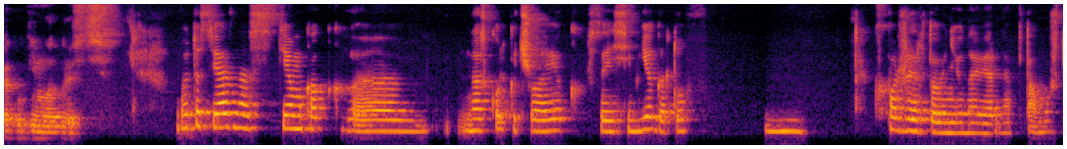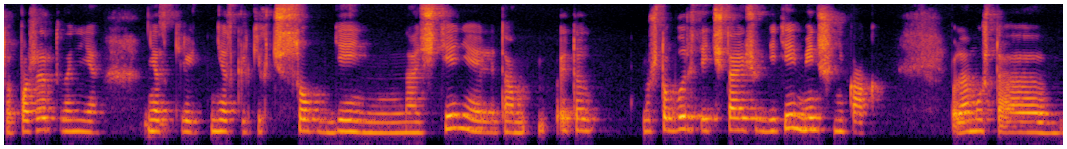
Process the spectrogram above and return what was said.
Как вы к нему относитесь? Ну, это связано с тем, как, э, насколько человек в своей семье готов к пожертвованию, наверное, потому что пожертвование нескольких, нескольких часов в день на чтение или там, это, чтобы вырастить читающих детей, меньше никак. Потому что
